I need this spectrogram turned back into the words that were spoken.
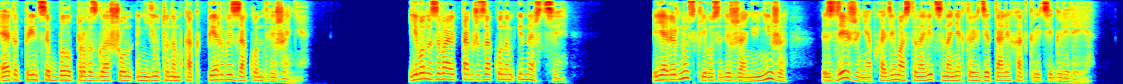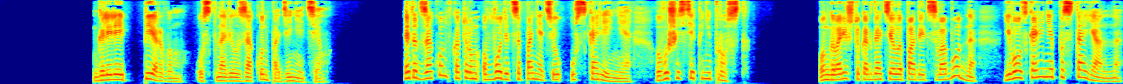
Этот принцип был провозглашен Ньютоном как первый закон движения. Его называют также законом инерции. Я вернусь к его содержанию ниже — Здесь же необходимо остановиться на некоторых деталях открытия Галилея. Галилей первым установил закон падения тел. Этот закон, в котором вводится понятие ускорения, в высшей степени прост. Он говорит, что когда тело падает свободно, его ускорение постоянно,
